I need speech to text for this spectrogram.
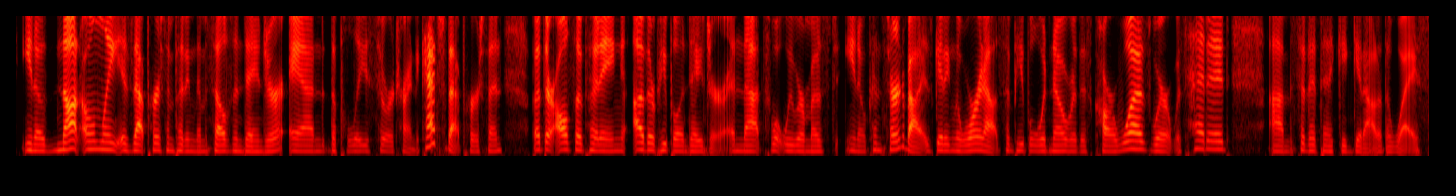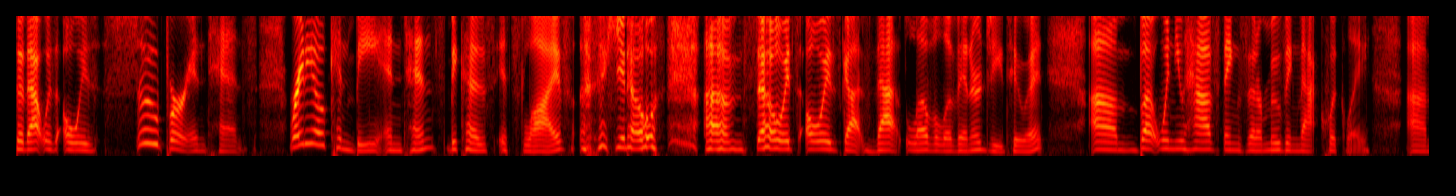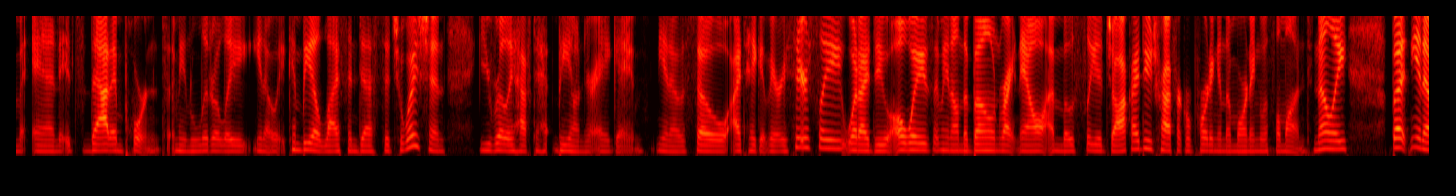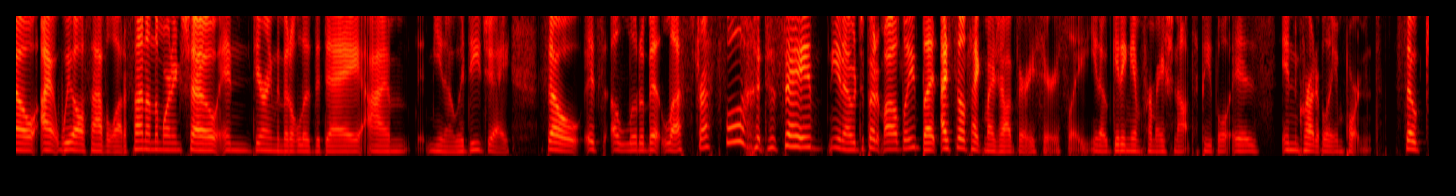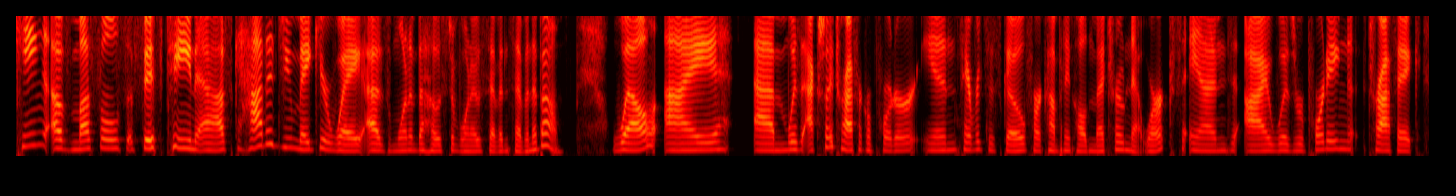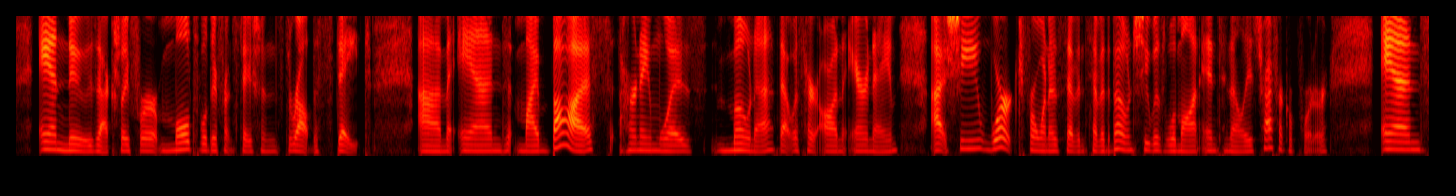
you know, not only is that person putting themselves in danger and the police who are trying to catch that person, but they're also putting other people in danger. And that's what we were most, you know, concerned about is getting the word out so people would know where this car was, where it was headed, um, so that they could get out of the way. So that was always super intense. Radio can be intense because it's live, you know, um, so it's always got that level of energy to it. Um, but when you have things that are moving that quickly um, and it's that important, I mean, literally, you know, it can be a life and death situation. You really have to be on your A game, you know. So I take it very seriously. What I do always, I mean, on the bone right now, I'm mostly a jock. I do traffic reporting in the morning with Lamont and Tonelli, but you know, I we also have a lot of fun on the morning show, and during the middle of the day, I'm you know a DJ. So it's a little bit less stressful to say, you know, to put it mildly, but I still take my job very seriously. You know, getting information out to people is incredibly important. So King of Muscles 15 asks, how did you make your way as one of the hosts of 1077 The Bone? Well, I um, was actually a traffic reporter in San Francisco for a company called Metro Networks. And I was reporting traffic and news actually for multiple different stations throughout the state. Um, and my boss, her name was Mona, that was her on air name. Uh, she worked for 1077 The Bone. She was Lamont and Tonelli's traffic reporter. And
